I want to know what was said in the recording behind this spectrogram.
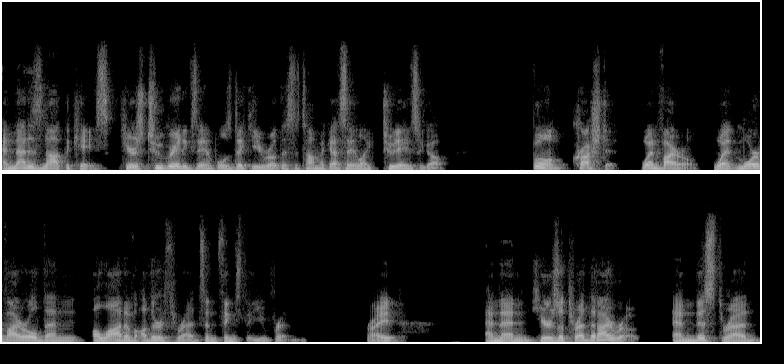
And that is not the case. Here's two great examples. Dickie, wrote this atomic essay like two days ago boom, crushed it, went viral, went more viral than a lot of other threads and things that you've written, right? And then here's a thread that I wrote. And this thread,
